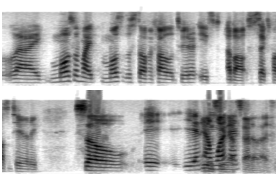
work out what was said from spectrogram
like most of my most of the stuff I follow on Twitter is about sex positivity. So it yeah, You and one that side of life.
